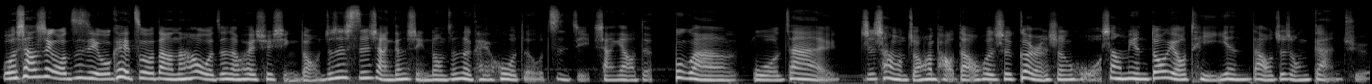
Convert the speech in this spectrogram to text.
我相信我自己，我可以做到，然后我真的会去行动，就是思想跟行动真的可以获得我自己想要的。不管我在职场转换跑道，或者是个人生活上面，都有体验到这种感觉。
